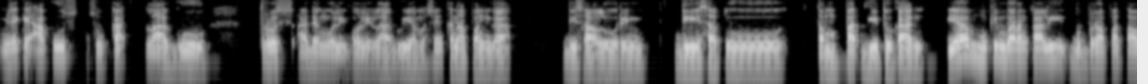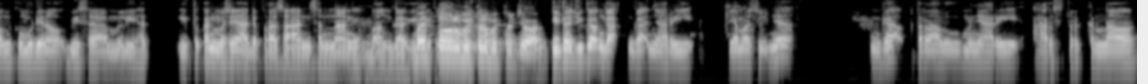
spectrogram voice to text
misalnya kayak aku suka lagu terus ada ngulik-ngulik lagu ya maksudnya kenapa nggak disalurin di satu tempat gitu kan ya mungkin barangkali beberapa tahun kemudian aku bisa melihat itu kan maksudnya ada perasaan senang ya bangga gitu Betul, betul, betul, John. kita juga nggak nggak nyari ya maksudnya nggak terlalu menyari harus terkenal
